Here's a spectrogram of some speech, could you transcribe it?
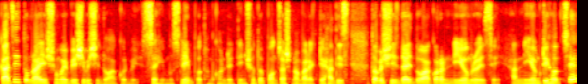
কাজেই তোমরা এই সময় বেশি বেশি দোয়া করবে। সহি মুসলিম, প্রথম খণ্ডের তিনশত পঞ্চাশ নম্বর একটি হাদিস। তবে সিজদায় দোয়া করার নিয়ম রয়েছে। আর নিয়মটি হচ্ছে,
